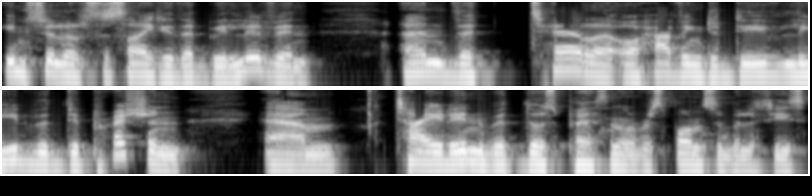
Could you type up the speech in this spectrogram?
insular society that we live in, and the terror of having to de- lead with depression um, tied in with those personal responsibilities,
